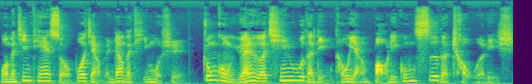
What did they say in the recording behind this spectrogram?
我们今天所播讲文章的题目是中共援俄侵乌的领头羊保利公司的丑恶历史。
